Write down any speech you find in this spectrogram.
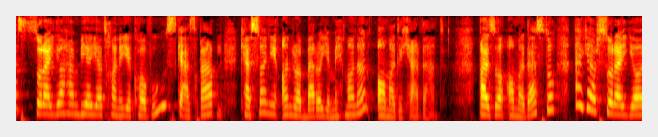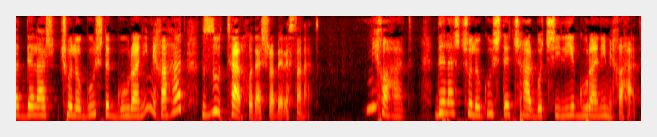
است سریا هم بیاید خانه کاووس که از قبل کسانی آن را برای مهمانان آماده کردند. غذا آماده است و اگر سریا دلش چلو گوشت گورانی می‌خواهد زودتر خودش را برساند می‌خواهد دلش چلو گوشت چرب و چیلی گورانی می‌خواهد.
